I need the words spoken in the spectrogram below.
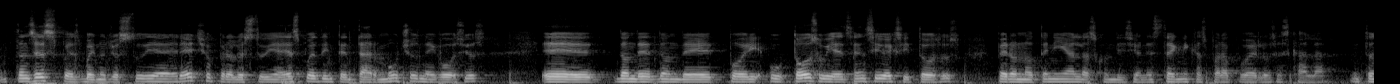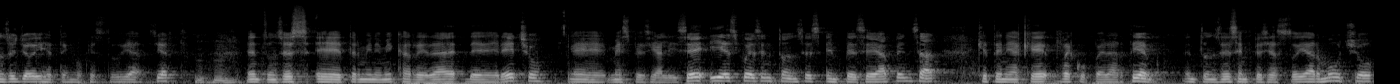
entonces, pues bueno, yo estudié Derecho, pero lo estudié después de intentar muchos negocios eh, donde, donde podría, uh, todos hubiesen sido exitosos, pero no tenía las condiciones técnicas para poderlos escalar. Entonces yo dije, tengo que estudiar, ¿cierto? Uh -huh. Entonces eh, terminé mi carrera de, de Derecho, eh, me especialicé y después entonces empecé a pensar que tenía que recuperar tiempo. Entonces empecé a estudiar mucho,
